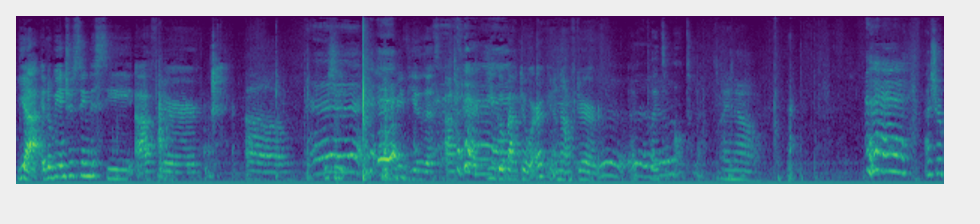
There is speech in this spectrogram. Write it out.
Yeah, it'll be interesting to see after. Um, we should review this after you go back to work and after I've played some Ultimate. I know. Asher,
